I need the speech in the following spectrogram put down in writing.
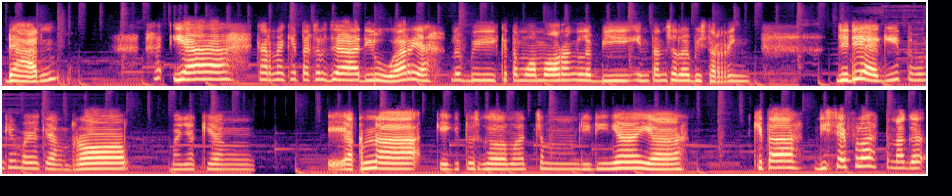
dan Ya, karena kita kerja di luar ya, lebih ketemu sama orang lebih intens lebih sering. Jadi ya gitu, mungkin banyak yang drop, banyak yang ya kena kayak gitu segala macem. Jadinya ya kita di save lah tenaga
